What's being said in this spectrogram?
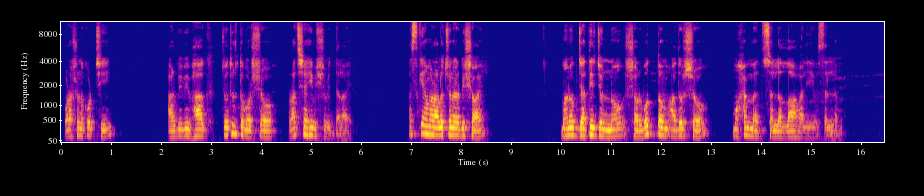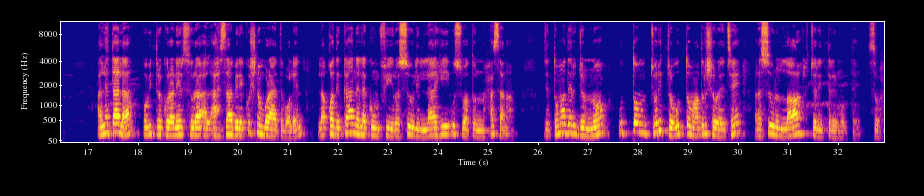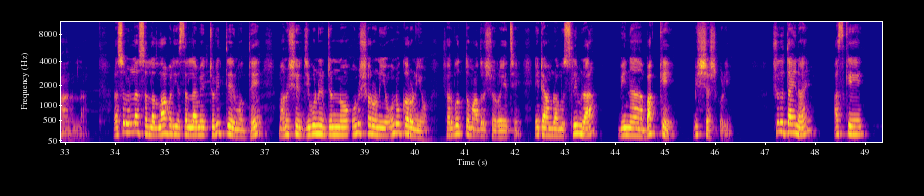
পড়াশোনা করছি আরবি বিভাগ চতুর্থ বর্ষ রাজশাহী বিশ্ববিদ্যালয়। আজকে আমার আলোচনার বিষয় মানব জাতির জন্য সর্বোত্তম আদর্শ মোহাম্মদ সাল্লাহ আলী ওসাল্লাম আল্লাহ তাআলা পবিত্র কোরআনের সূরা আল আহসাবের একুশ নম্বর আয়াতে বলেন, লাকদ কান লাকুম ফি রসুলিল্লাহি উসওয়াতুন হাসানা যে তোমাদের জন্য উত্তম চরিত্র, উত্তম আদর্শ রয়েছে রসুল্লাহ চরিত্রের মধ্যে। সুহান আল্লাহ রসুল্লাহ সাল্লাহ আলী সাল্লামের চরিত্রের মধ্যে মানুষের জীবনের জন্য অনুসরণীয়, অনুকরণীয় সর্বোত্তম আদর্শ রয়েছে। এটা আমরা মুসলিমরা বিনা বাক্যে বিশ্বাস করি। শুধু তাই নয়, আজকে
